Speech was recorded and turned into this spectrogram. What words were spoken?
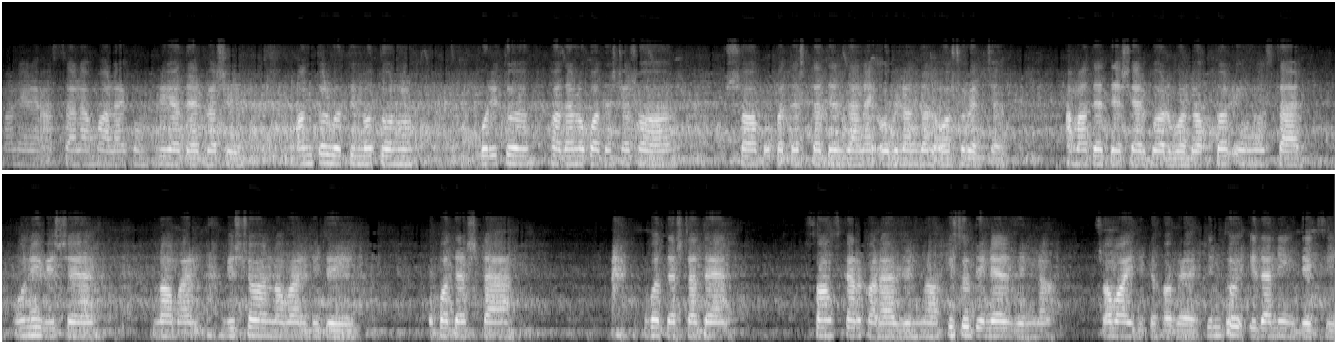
মানে অভিনন্দন ও শুভেচ্ছা। আমাদের দেশের গর্ব ডক্টর ইউনুস স্যার। উনি বিশ্বের নোবেল, বিশ্ব নোবেল বিজয়ী উপদেষ্টা, উপদেষ্টাদের সংস্কার করার জন্য, কিছুদিনের জন্য সময় দিতে হবে। কিন্তু ইদানিং দেখছি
